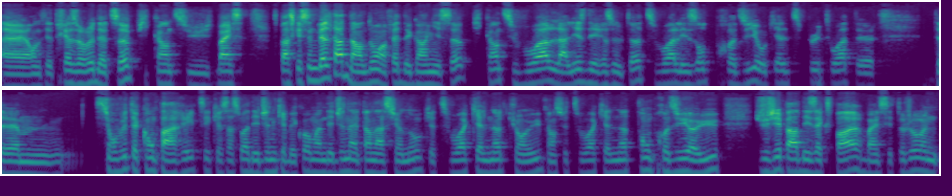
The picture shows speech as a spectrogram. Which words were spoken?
Euh, on était très heureux de ça. Puis quand tu, ben c'est parce que c'est une belle table dans le dos en fait de gagner ça. Puis quand tu vois la liste des résultats, tu vois les autres produits auxquels tu peux toi te Hum, si on veut te comparer, que ce soit des jeans québécois ou même des jeans internationaux, que tu vois quelles notes qu'ils ont eu, puis ensuite tu vois quelle note ton produit a eu, jugé par des experts, ben c'est toujours une,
